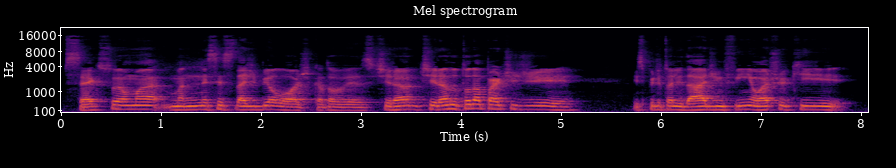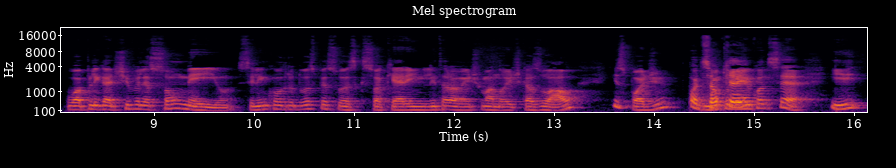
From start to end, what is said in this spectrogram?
sexo é uma, uma necessidade biológica, talvez. Tirando, tirando toda a parte de espiritualidade, enfim, eu acho que o aplicativo ele é só um meio. Se ele encontra duas pessoas que só querem literalmente uma noite casual, isso pode, pode ser muito okay. bem acontecer. E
